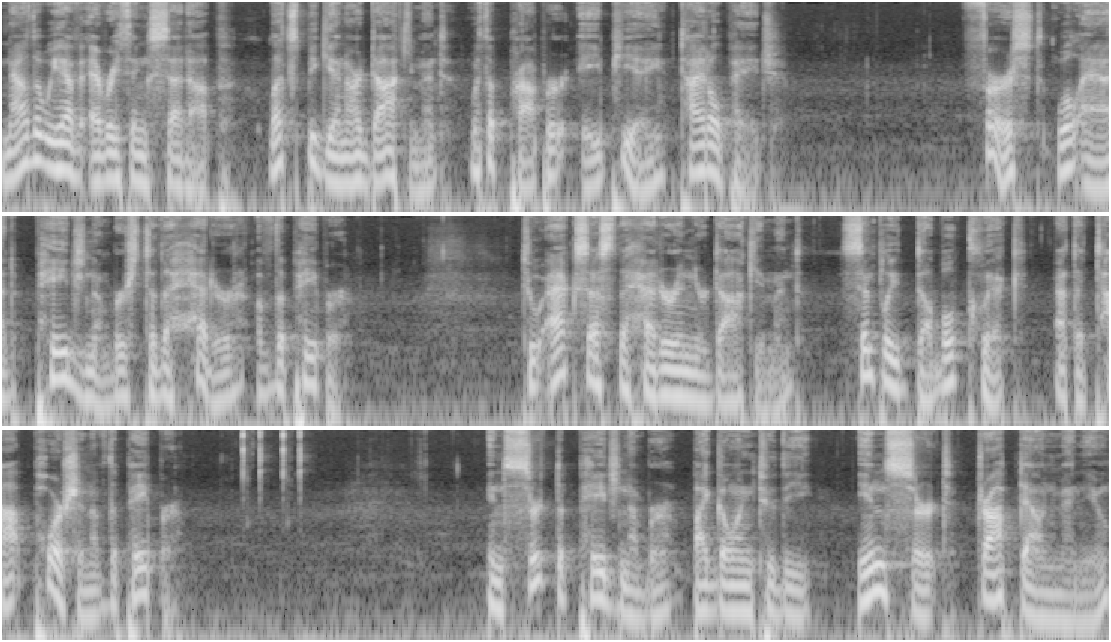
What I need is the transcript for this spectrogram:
Now that we have everything set up, let's begin our document with a proper APA title page. First, we'll add page numbers to the header of the paper. To access the header in your document, simply double-click at the top portion of the paper. Insert the page number by going to the Insert drop-down menu,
